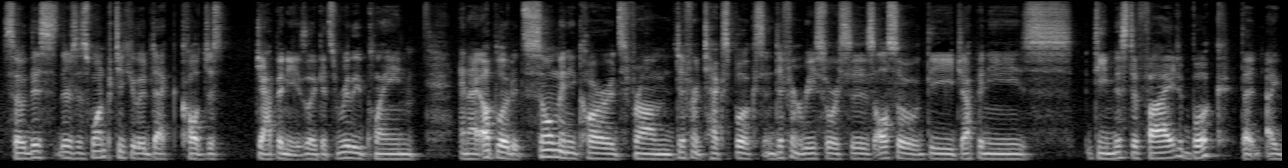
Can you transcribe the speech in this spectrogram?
So this, there's this one particular deck called just Japanese, like it's really plain, and I uploaded so many cards from different textbooks and different resources, also the Japanese Demystified book that I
